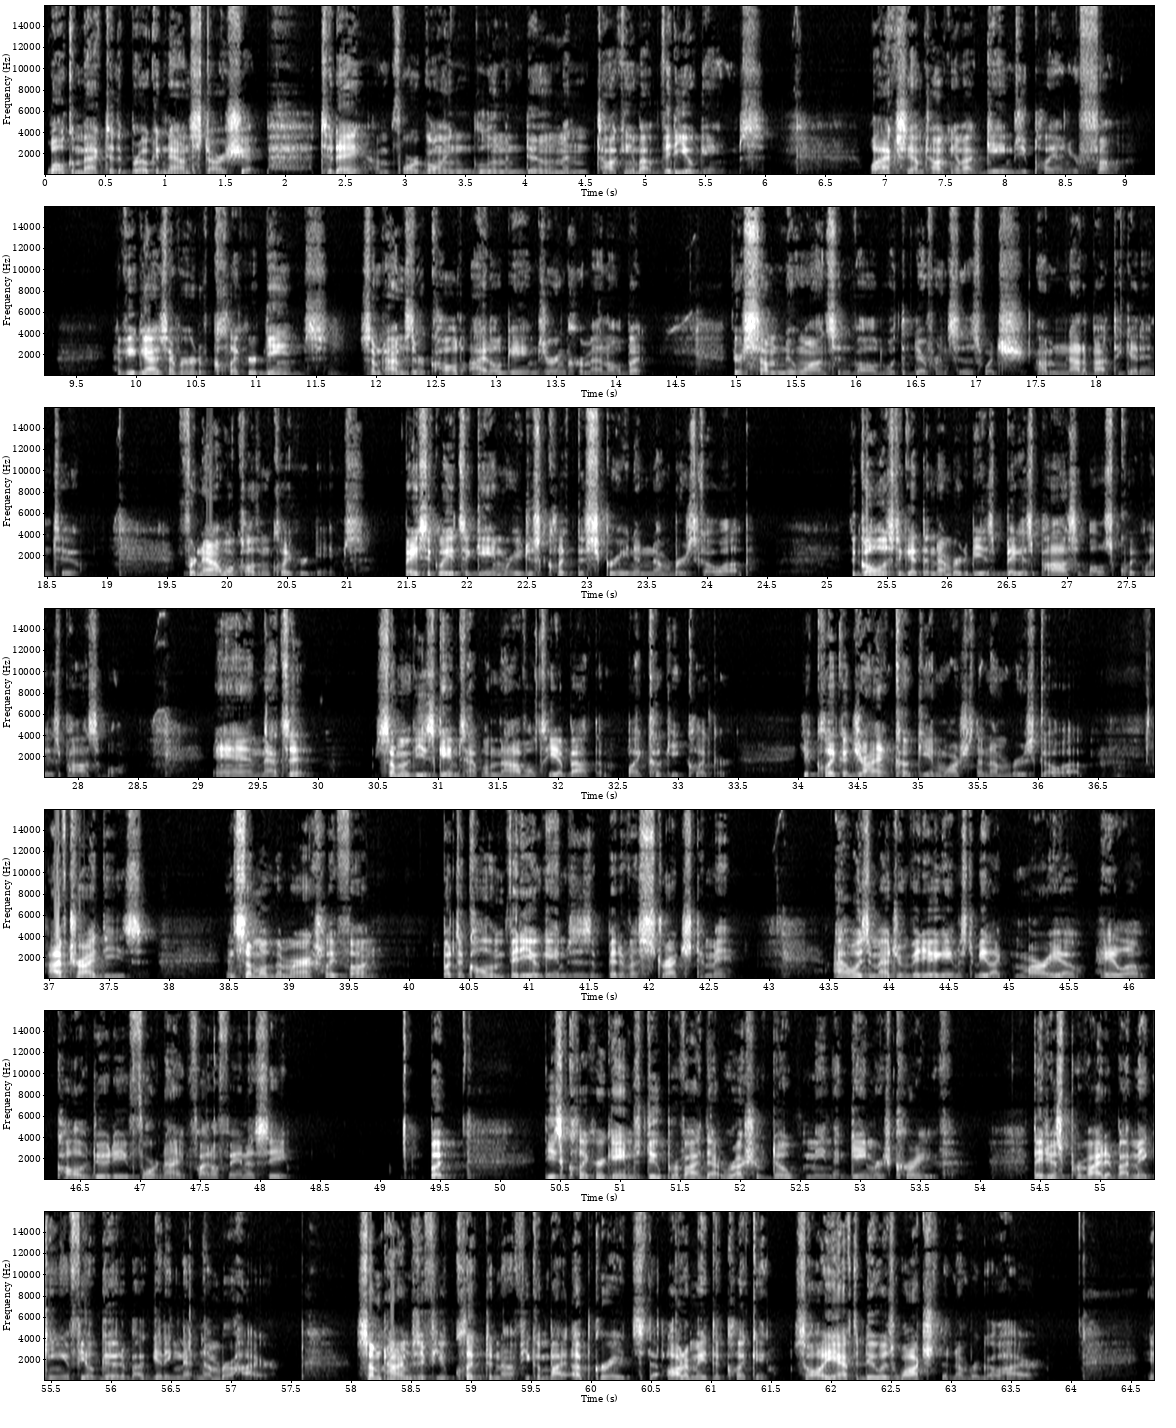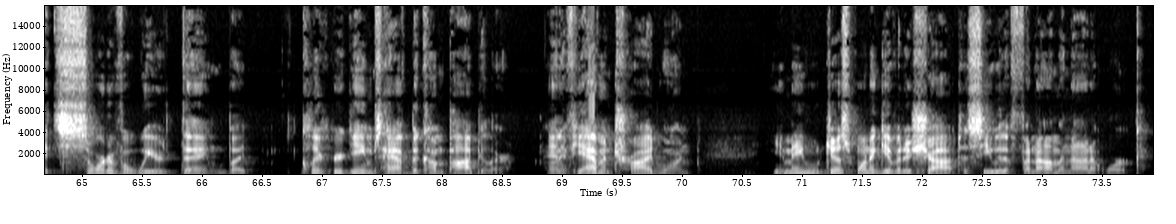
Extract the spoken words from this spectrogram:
Welcome back to the Broken Down Starship. Today, I'm foregoing gloom and doom and talking about video games. Well, actually, I'm talking about games you play on your phone. Have you guys ever heard of clicker games? Sometimes they're called idle games or incremental, but there's some nuance involved with the differences, which I'm not about to get into. For now, we'll call them clicker games. Basically, it's a game where you just click the screen and numbers go up. The goal is to get the number to be as big as possible as quickly as possible. And that's it. Some of these games have a novelty about them, like Cookie Clicker. You click a giant cookie and watch the numbers go up. I've tried these, and some of them are actually fun, but to call them video games is a bit of a stretch to me. I always imagine video games to be like Mario, Halo, Call of Duty, Fortnite, Final Fantasy. But these clicker games do provide that rush of dopamine that gamers crave. They just provide it by making you feel good about getting that number higher. Sometimes, if you've clicked enough, you can buy upgrades that automate the clicking, so all you have to do is watch the number go higher. It's sort of a weird thing, but clicker games have become popular, and if you haven't tried one, you may just want to give it a shot to see the phenomenon at work.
